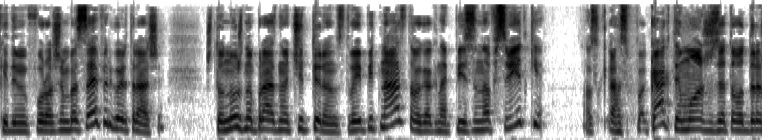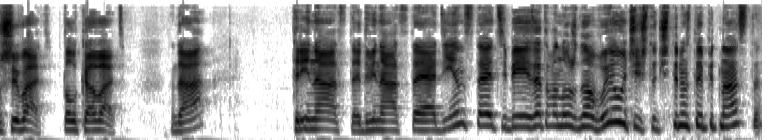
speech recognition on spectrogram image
мы фурошим басефер, говорит Раши, что нужно праздновать 14 и 15, как написано в свитке. А а Как ты можешь из этого дрошивать, толковать? Да? 13, 12, 11, тебе из этого нужно выучить, что 14 и 15.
